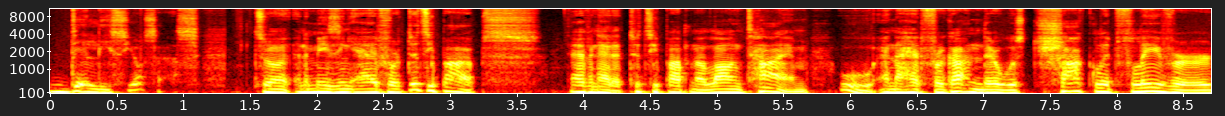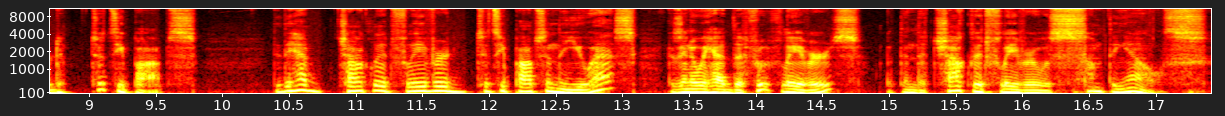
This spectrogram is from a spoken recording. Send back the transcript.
deliciosas. So an amazing ad for Tootsie Pops. I haven't had a Tootsie Pop in a long time. Ooh, and I had forgotten there was chocolate flavored Tootsie Pops. Did they have chocolate flavored Tootsie Pops in the US? Because I know we had the fruit flavors, but then the chocolate flavor was something else.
